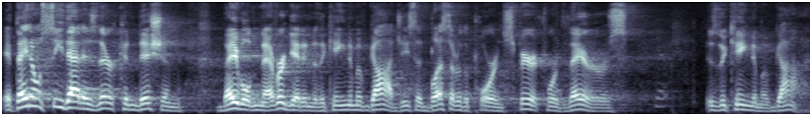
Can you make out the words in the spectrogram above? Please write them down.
if they don't see that as their condition, they will never get into the kingdom of God. Jesus said, Blessed are the poor in spirit, for theirs yep. is the kingdom of God.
